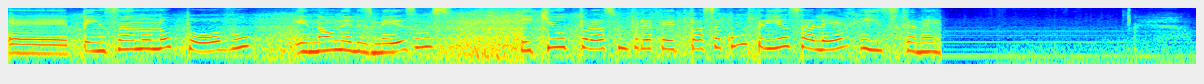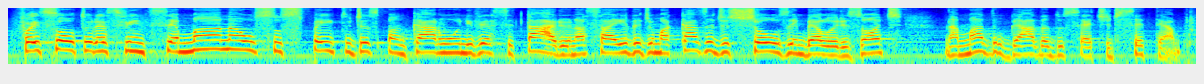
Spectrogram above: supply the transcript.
é, pensando no povo e não neles mesmos e que o próximo prefeito possa cumprir essa lei à risca, né? Foi solto nesse fim de semana o suspeito de espancar um universitário na saída de uma casa de shows em Belo Horizonte na madrugada do 7 de setembro.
